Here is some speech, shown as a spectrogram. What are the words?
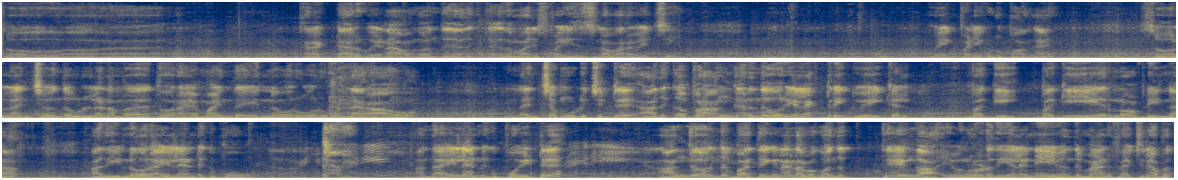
ஸோ கரெக்டாக இருக்கும். ஏன்னா அவங்க வந்து அதுக்கு தகுந்த மாதிரி ஸ்பைசஸ்லாம் வர வச்சு மேக் பண்ணி கொடுப்பாங்க. ஸோ லஞ்ச் வந்து உள்ளே நம்ம தோராயமாக இந்த இன்னும் ஒரு ஒரு மணி நேரம் ஆகும். லஞ்சை முடிச்சுட்டு அதுக்கப்புறம் அங்கேருந்து ஒரு எலக்ட்ரிக் வெஹிக்கிள் பக்கி பக்கி ஏறணும் அப்படின்னா அது இன்னொரு ஐலாண்டுக்கு போகும். அந்த ஐலாண்டுக்கு போயிட்டு அங்கே வந்து பார்த்தீங்கன்னா நமக்கு வந்து தேங்காய் இவங்களோட இளநீ வந்து மேனுஃபேக்சரிங் அப்போ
